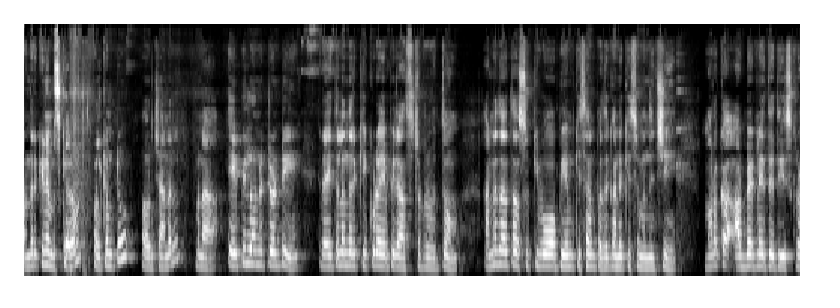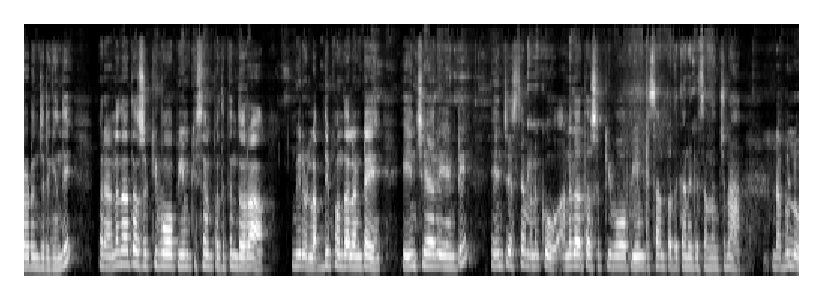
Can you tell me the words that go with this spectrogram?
అందరికీ నమస్కారం. వెల్కమ్ టు అవర్ ఛానల్ మన ఏపీలో ఉన్నటువంటి రైతులందరికీ కూడా ఏపీ రాష్ట్ర ప్రభుత్వం అన్నదాత సుఖీభవ పిఎం కిసాన్ పథకానికి సంబంధించి మరొక అప్డేట్ని అయితే తీసుకురావడం జరిగింది. మరి అన్నదాత సుఖీభవ పిఎం కిసాన్ పథకం ద్వారా మీరు లబ్ధి పొందాలంటే ఏం చేయాలి ఏంటి? ఏం చేస్తే మనకు అన్నదాత సుఖీభవ పిఎం కిసాన్ పథకానికి సంబంధించిన డబ్బులు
